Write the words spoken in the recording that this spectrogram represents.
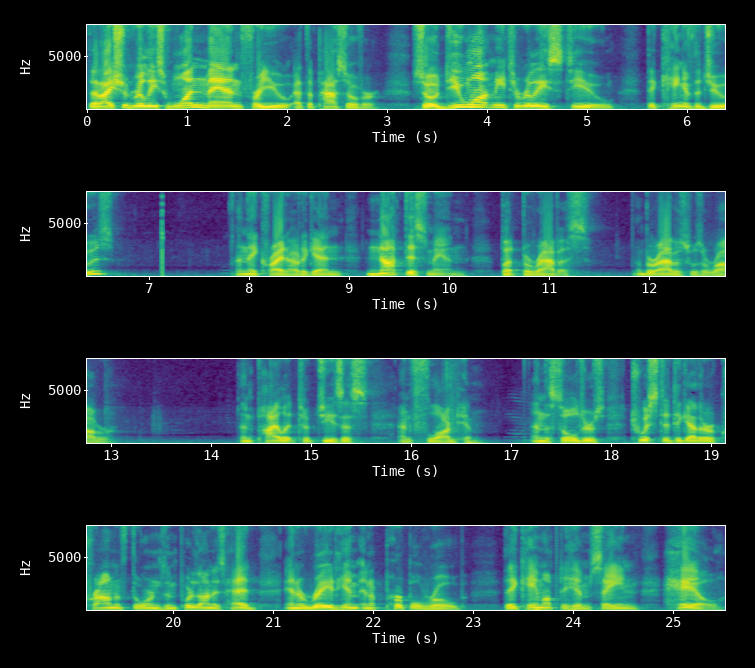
that I should release one man for you at the Passover. So do you want me to release to you the king of the Jews? And they cried out again, Not this man, but Barabbas. And Barabbas was a robber. Then Pilate took Jesus and flogged him. And the soldiers twisted together a crown of thorns and put it on his head and arrayed him in a purple robe. They came up to him, saying, Hail,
